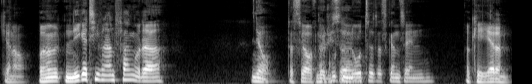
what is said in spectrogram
genau. Wollen wir mit einem Negativen anfangen oder? Ja. Dass wir auf einer guten Note das Ganze enden? Okay, ja, dann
